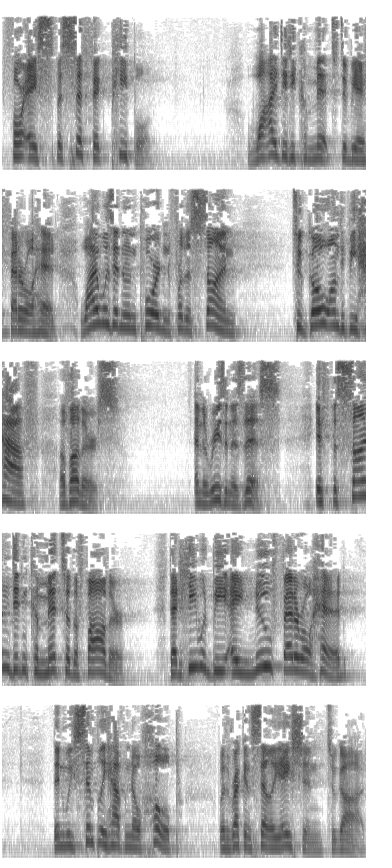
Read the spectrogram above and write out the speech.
for a specific people? Why did he commit to be a federal head? Why was it important for the son to go on the behalf of others? And the reason is this. If the son didn't commit to the father that he would be a new federal head, then we simply have no hope with reconciliation to God.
